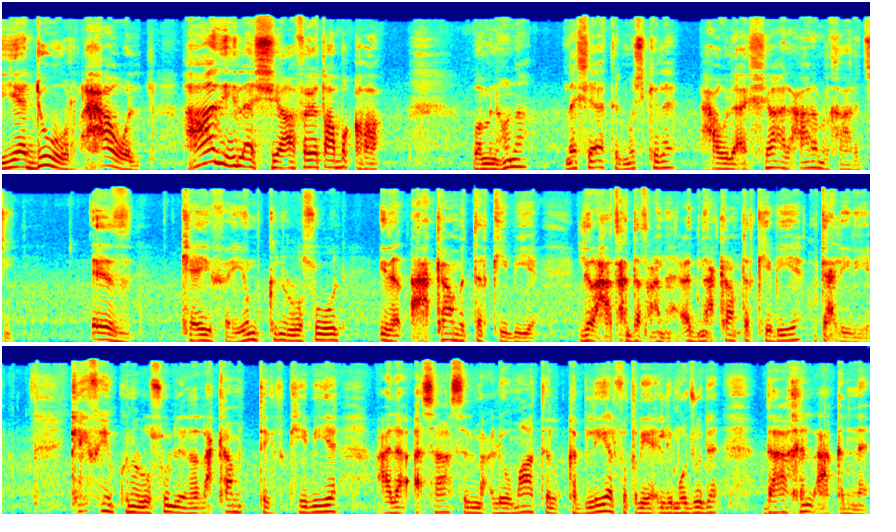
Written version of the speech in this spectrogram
يدور حول هذه الأشياء فيطابقها. ومن هنا نشأت المشكلة حول أشياء العالم الخارجي إذ كيف يمكن الوصول إلى الأحكام التركيبية؟ اللي راح أتحدث عنها. عندنا أحكام تركيبية وتحليلية. كيف يمكن الوصول إلى الأحكام التركيبية على أساس المعلومات القبلية الفطرية اللي موجودة داخل عقلنا؟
